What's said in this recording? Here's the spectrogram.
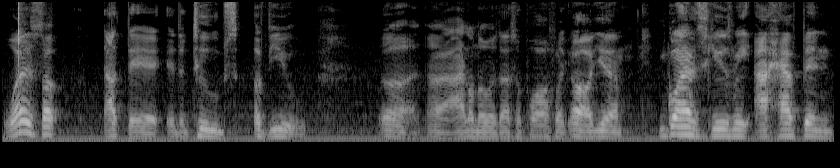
What is up out there in the tubes of you? Uh, uh, I don't know if that's a pause, but oh yeah, I'm going to excuse me. I have been.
